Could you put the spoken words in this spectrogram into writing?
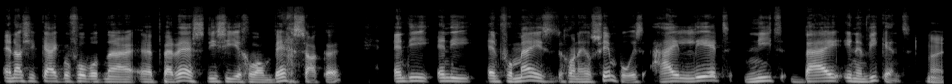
En als je kijkt bijvoorbeeld naar eh Perez, die zie je gewoon wegzakken. En, die, en, die, en voor mij is het gewoon heel simpel. Is, hij leert niet bij in een weekend. Nee.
